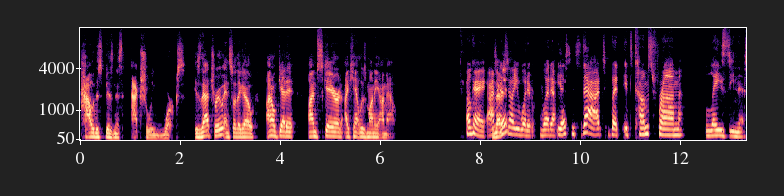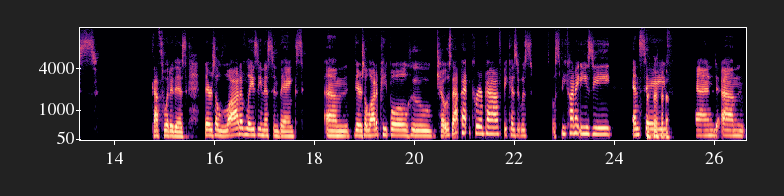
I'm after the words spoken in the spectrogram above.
how this business actually works. Is that true? And so they go, I don't get it. I'm scared. I can't lose money. I'm out. Okay, I'm going to tell you what it what yes, it's that, but it comes from laziness. That's what it is. There's a lot of laziness in banks. Um, there's a lot of people who chose that career path because it was supposed to be kind of easy and safe. and um,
